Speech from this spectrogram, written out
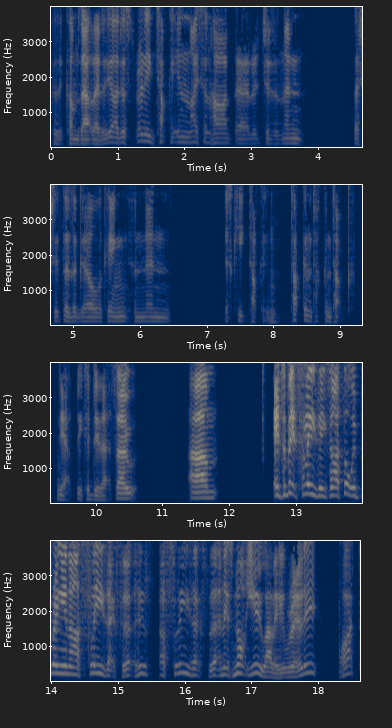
because it comes out there. Yeah, just really tuck it in nice and hard there, Richard, and then especially if there's a girl looking, and then just keep tucking, tuck and tuck and tuck. Yeah, you could do that. So, um, it's a bit sleazy, so I thought we'd bring in our sleaze expert. Who's a sleaze expert? And it's not you, Ally. Really? What?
